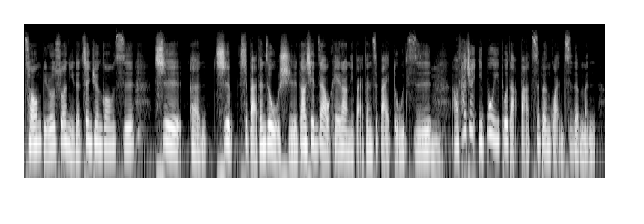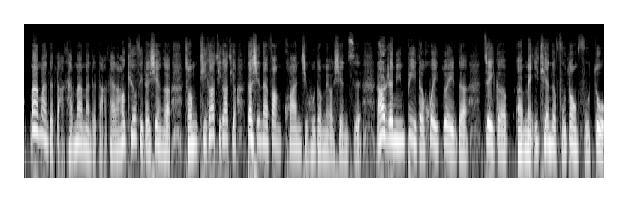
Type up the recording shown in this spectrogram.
从比如说你的证券公司。是，嗯，是是百分之五十，到现在我可以让你百分之百独资，嗯、然后他就一步一步的把资本管制的门慢慢的打开，慢慢的打开，然后 QF 的限额从提高提高提高到现在放宽，几乎都没有限制，然后人民币的汇兑的这个呃每一天的浮动幅度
